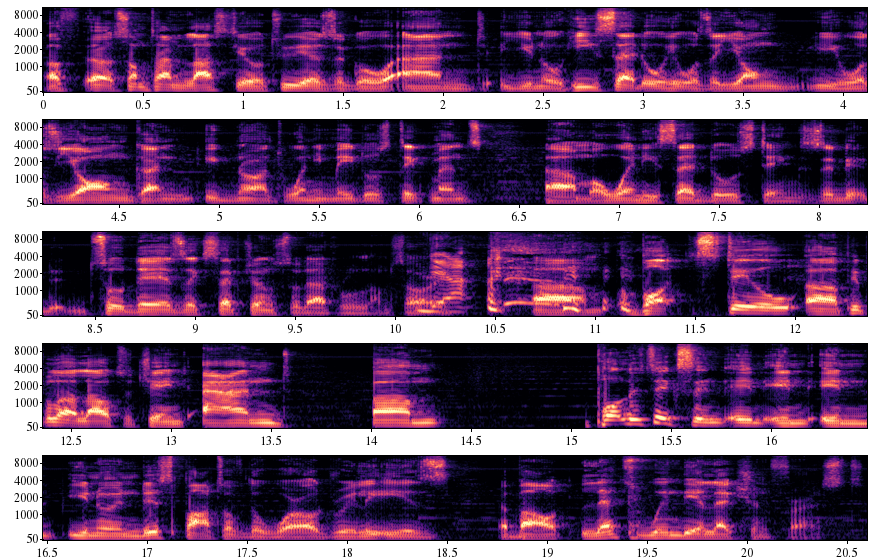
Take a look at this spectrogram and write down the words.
uh, uh, sometime last year or two years ago, and you know, he said, oh, he was a young, he was young and ignorant when he made those statements, um, or when he said those things. So there's exceptions to that rule. I'm sorry. Yeah. um, but still, uh, people are allowed to change, and um, politics in, in, in, in you know in this part of the world really is about let's win the election first.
